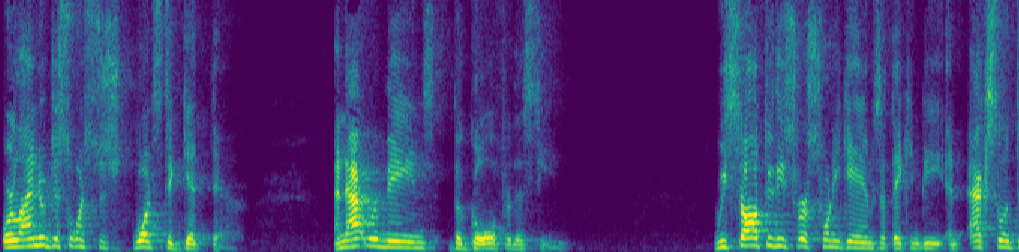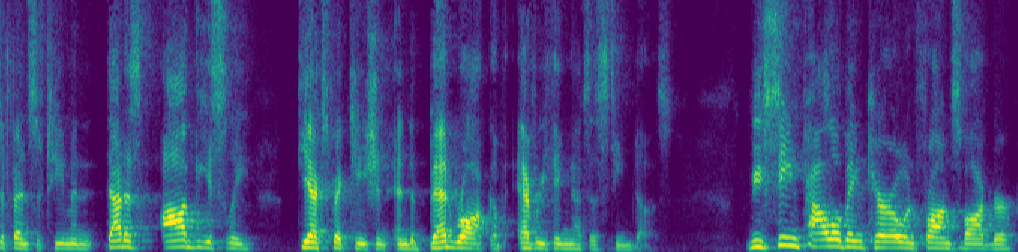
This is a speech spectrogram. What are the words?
Orlando just wants to wants to get there. And that remains the goal for this team. We saw through these first 20 games that they can be an excellent defensive team. And that is obviously the expectation and the bedrock of everything that this team does. We've seen Paolo Banchero and Franz Wagner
